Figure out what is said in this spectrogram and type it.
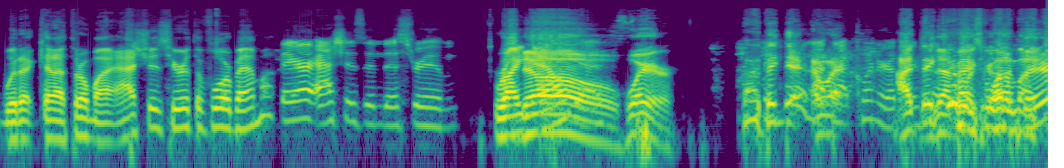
would I, can I throw my ashes here at the Flora-Bama There are ashes in this room. right no. now? Yes. Where? I I think they're that. in that corner. I think Is that that was one of my there?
